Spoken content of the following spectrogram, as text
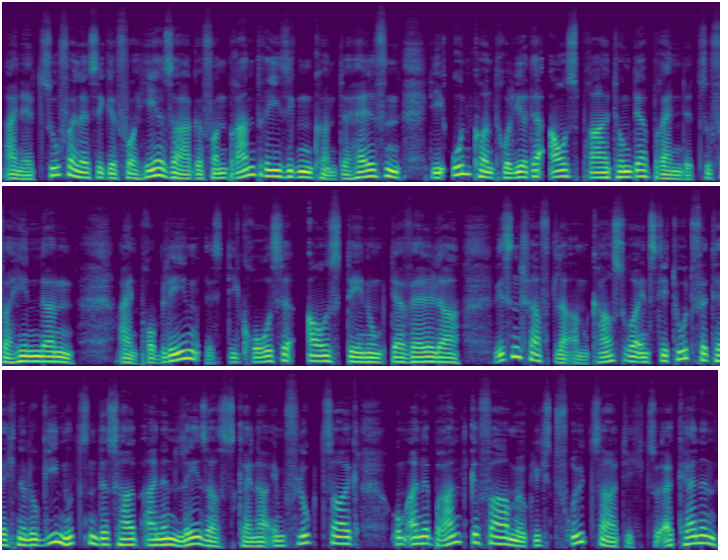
Eine zuverlässige Vorhersage von Brandrisiken könnte helfen, die unkontrollierte Ausbreitung der Brände zu verhindern. Ein ein Problem ist die große Ausdehnung der Wälder. Wissenschaftler am Karlsruher Institut für Technologie nutzen deshalb einen Laserscanner im Flugzeug, um eine Brandgefahr möglichst frühzeitig zu erkennen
